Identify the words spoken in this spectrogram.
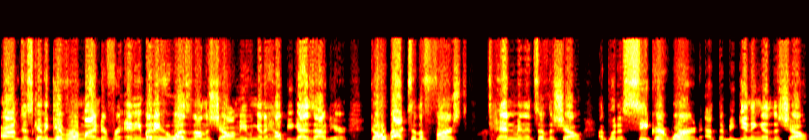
All right, I'm just going to give a reminder for anybody who wasn't on the show. I'm even going to help you guys out here. Go back to the first 10 minutes of the show. I put a secret word at the beginning of the show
